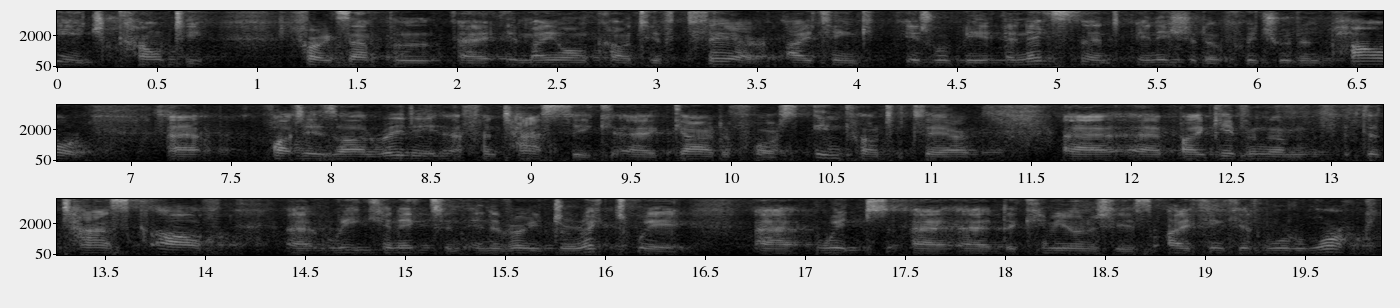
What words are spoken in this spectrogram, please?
each county. For example, uh, in my own county of Clare, I think it would be an excellent initiative which would empower uh, what is already a fantastic uh, Garda force in County Clare uh, uh, by giving them the task of uh, reconnecting in a very direct way uh, with uh, the communities. I think it would work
